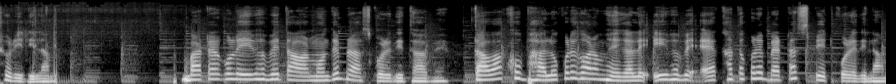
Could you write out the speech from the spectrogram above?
ছড়িয়ে দিলাম। বাটারগুলো এইভাবে তাওয়ার মধ্যে ব্রাশ করে দিতে হবে। তাওয়া খুব ভালো করে গরম হয়ে গেলে এইভাবে এক হাতা করে ব্যাটার স্প্রেড করে দিলাম।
